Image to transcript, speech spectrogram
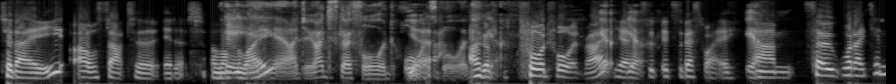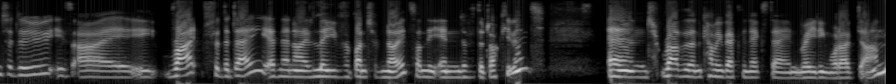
today, I will start to edit along yeah, the way. yeah i do i just go forward always forward I go yeah. forward, forward, right? Yeah, Yeah, yeah. It's, the, it's the best way. Yeah. Um, so what I tend to do is I write for the day, and then I leave a bunch of notes on the end of the document. And rather than coming back the next day and reading what I've done,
